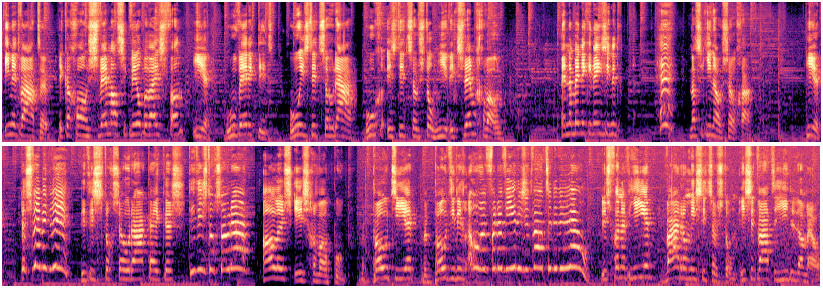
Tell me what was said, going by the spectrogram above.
in het water. Ik kan gewoon zwemmen als ik wil, bewijs van. Hier, hoe werkt dit? Hoe is dit zo raar? Hoe is dit zo stom? Hier, ik zwem gewoon. En dan ben ik ineens in het... Hè? En als ik hier nou zo ga. Hier, dan zwem ik weer. Dit is toch zo raar, kijkers? Dit is toch zo raar? Alles is gewoon poep. Mijn boot hier, mijn boot hier ligt... Oh, en vanaf hier is het water er wel. Dus vanaf hier, waarom is dit zo stom? Is het water hier er dan wel?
